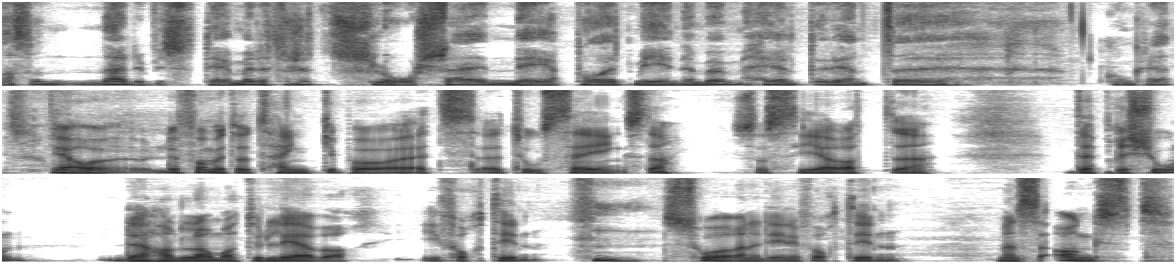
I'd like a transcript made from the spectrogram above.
altså Nervesystemet rett og slett slår seg ned på et minimum, helt rent eh, konkret. Ja, og Det får meg til å tenke på et, to sayings da, som sier at eh, depresjon det handler om at du lever i fortiden. Hmm. Sårene dine i fortiden. Mens angst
